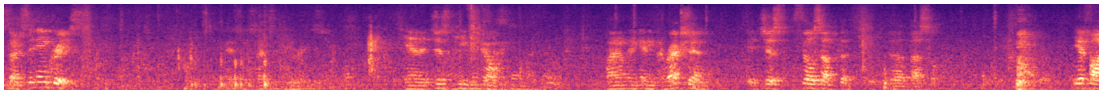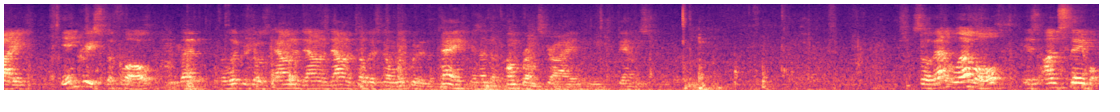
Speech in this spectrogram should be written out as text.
Starts to increase. It starts to decrease. And it just keeps going. If I don't make any correction, it just fills up the, the vessel. If I increase the flow, then the liquid goes down and down and down until there's no liquid in the tank, and then the pump runs dry and we damage. So that level is unstable.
